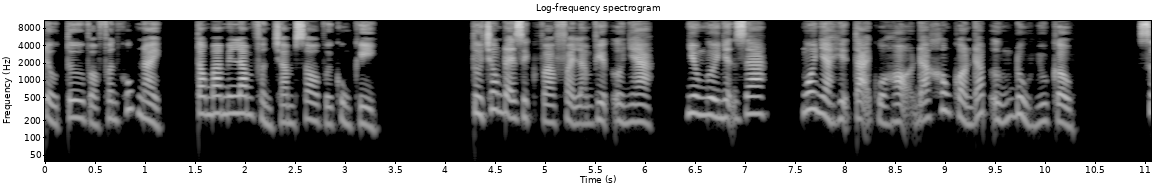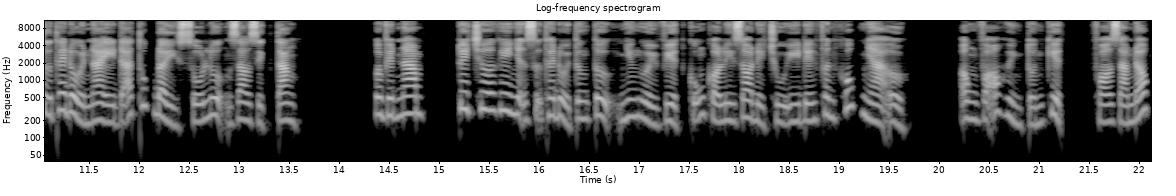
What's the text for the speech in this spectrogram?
đầu tư vào phân khúc này, tăng 35% so với cùng kỳ. Từ trong đại dịch và phải làm việc ở nhà, nhiều người nhận ra ngôi nhà hiện tại của họ đã không còn đáp ứng đủ nhu cầu. Sự thay đổi này đã thúc đẩy số lượng giao dịch tăng. Ở Việt Nam, tuy chưa ghi nhận sự thay đổi tương tự nhưng người Việt cũng có lý do để chú ý đến phân khúc nhà ở. Ông Võ Huỳnh Tuấn Kiệt, Phó Giám đốc,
